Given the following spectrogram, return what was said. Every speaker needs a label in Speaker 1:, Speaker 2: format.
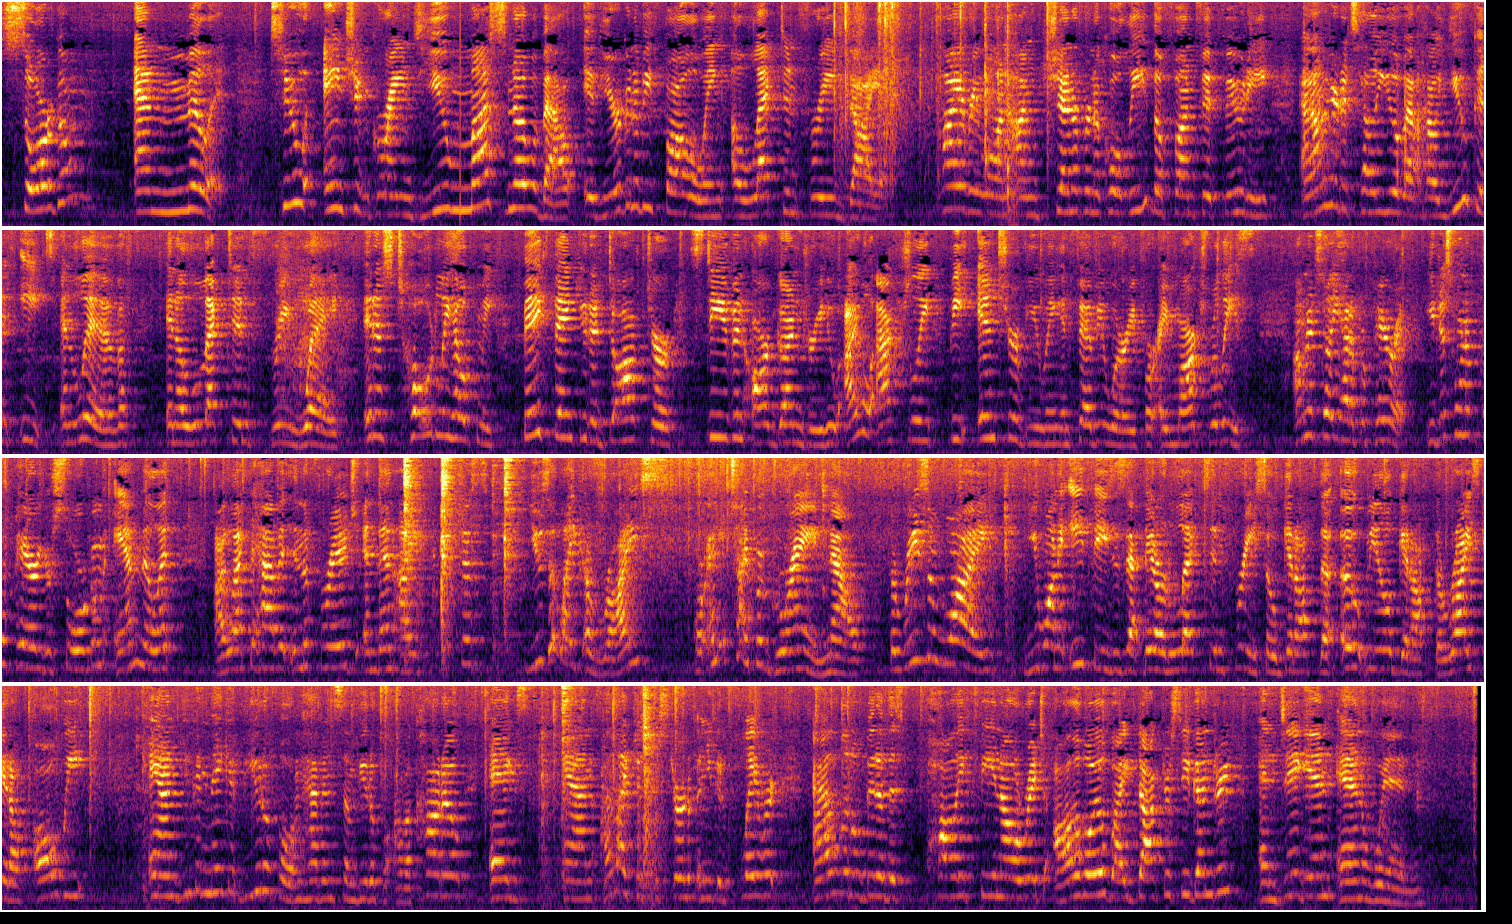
Speaker 1: sorghum and millet. Two ancient grains you must know about if you're going to be following a lectin-free diet. Hi everyone, I'm Jennifer Nicole Lee, the Fun Fit Foodie, and I'm here to tell you about how you can eat and live in a lectin-free way. It has totally helped me. Big thank you to Dr. Stephen R. Gundry, who I will actually be interviewing in February for a March release. I'm going to tell you how to prepare it. You just want to prepare your sorghum and millet. I like to have it in the fridge and then I just use it like a rice or any type of grain. Now, the reason why you want to eat these is that they are lectin free. So get off the oatmeal, get off the rice, get off all wheat, and you can make it beautiful. I'm having some beautiful avocado, eggs, and I like just to stir it up and you can flavor it. Add a little bit of this polyphenol rich olive oil by Dr. Steve Gundry and dig in and win.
